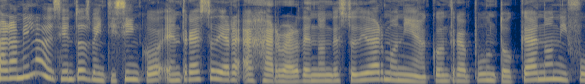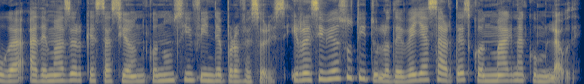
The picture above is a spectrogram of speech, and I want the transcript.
para 1925 entró a estudiar a Harvard, en donde estudió armonía, contrapunto, canon y fuga, además de orquestación, con un sinfín de profesores, y recibió su título de Bellas Artes con magna cum laude.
